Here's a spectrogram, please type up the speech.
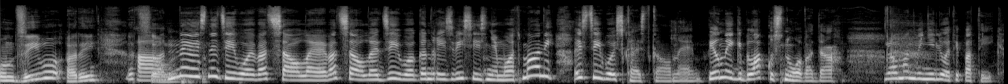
un dzīvo arī Ā, Vecsaulē. Nē, es nedzīvoju Vecsaulē. Vecsaulē dzīvo gandrīz visi izņemot mani. Es dzīvoju Skaistkalnē, pilnīgi blakus novadā. Jo man viņi ļoti patīk.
